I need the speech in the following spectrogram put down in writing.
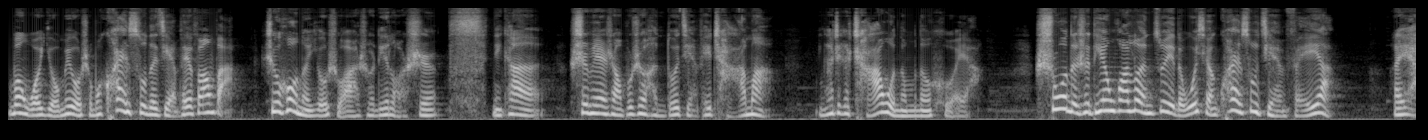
问我有没有什么快速的减肥方法。之后呢又说啊，说李老师，你看市面上不是很多减肥茶吗？你看这个茶我能不能喝呀？说的是天花乱坠的，我想快速减肥呀。哎呀，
